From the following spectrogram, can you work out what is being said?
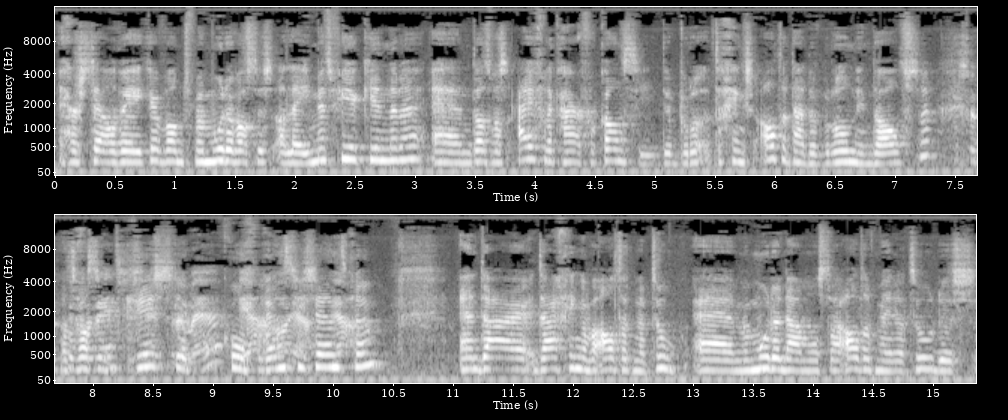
herstelweken. Want mijn moeder was dus alleen met vier kinderen. En dat was eigenlijk haar vakantie. De bron, toen ging ze altijd naar de bron in Dalfsen. Dat, was een christelijk conferentiecentrum. Ja, oh ja, En daar, daar gingen we altijd naartoe. En mijn moeder nam ons daar altijd mee naartoe. Dus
